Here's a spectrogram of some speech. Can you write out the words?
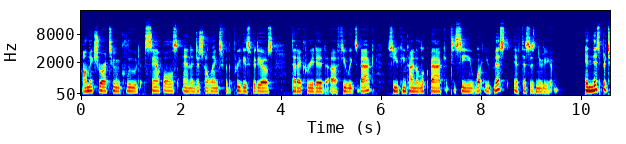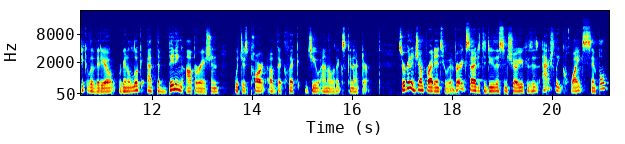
I'll make sure to include samples and additional links for the previous videos that I created a few weeks back so you can kind of look back to see what you've missed if this is new to you. In this particular video, we're going to look at the binning operation, which is part of the Qlik Geoanalytics connector. So we're going to jump right into it. I'm very excited to do this and show you because it's actually quite simple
